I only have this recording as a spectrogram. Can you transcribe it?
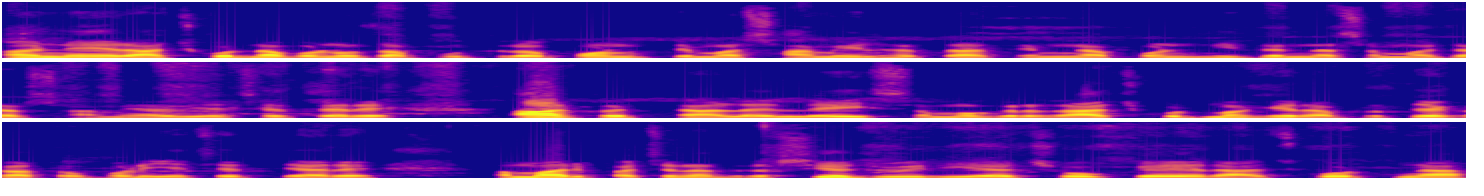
અને રાજકોટના બનોતા પુત્ર પણ તેમાં સામેલ હતા. તેમના પણ નિધનના સમાચાર સામે આવ્યા છે. ત્યારે આ ઘટનાને લઈ સમગ્ર રાજકોટમાં ઘેરા પ્રત્યાઘાતો પડ્યા છે. ત્યારે અમારી પાછળના દ્રશ્ય જોઈ રહ્યા છો કે રાજકોટના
